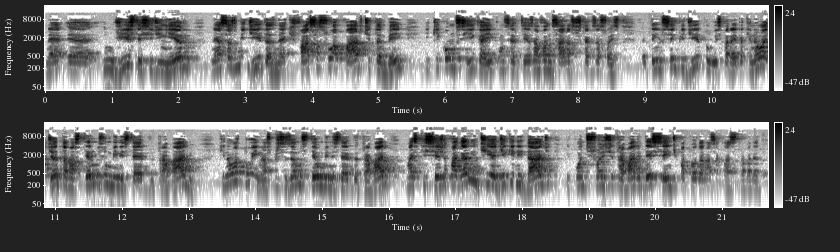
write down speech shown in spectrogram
né, é, invista esse dinheiro nessas medidas, né, que faça a sua parte também e que consiga aí, com certeza, avançar nas fiscalizações. Eu tenho sempre dito, Luiz Paraíba, que não adianta nós termos um Ministério do Trabalho que não atue. Nós precisamos ter um Ministério do Trabalho, mas que seja para garantir a dignidade e condições de trabalho decente para toda a nossa classe trabalhadora.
